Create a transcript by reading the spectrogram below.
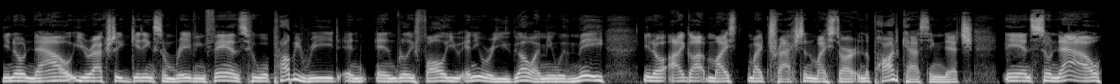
You know, now you're actually getting some raving fans who will probably read and, and really follow you anywhere you go. I mean, with me, you know, I got my, my traction, my start in the podcasting niche. And so now,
